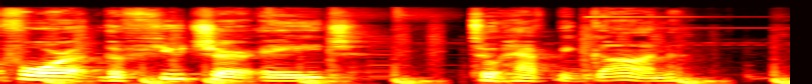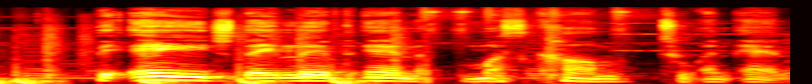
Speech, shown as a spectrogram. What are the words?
For the future age to have begun, the age they lived in must come to an end.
